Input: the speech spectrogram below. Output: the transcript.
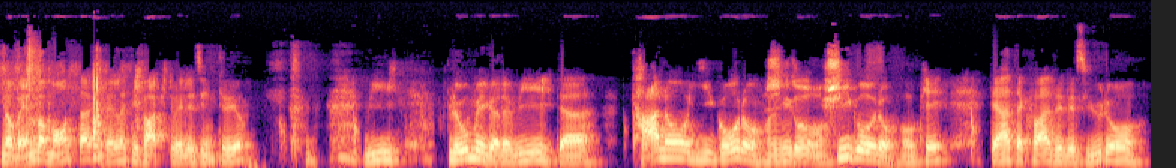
November-Montag, relativ aktuelles Interview. Wie blumig oder wie der Kano Jigoro. Shigoro. Shigoro, okay. Der hat ja quasi das Judo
